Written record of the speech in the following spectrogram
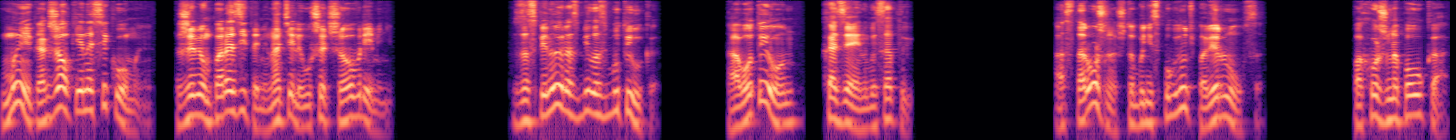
Мы, как жалкие насекомые, живем паразитами на теле ушедшего времени. За спиной разбилась бутылка. А вот и он, хозяин высоты. Осторожно, чтобы не спугнуть, повернулся. Похоже на паука.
